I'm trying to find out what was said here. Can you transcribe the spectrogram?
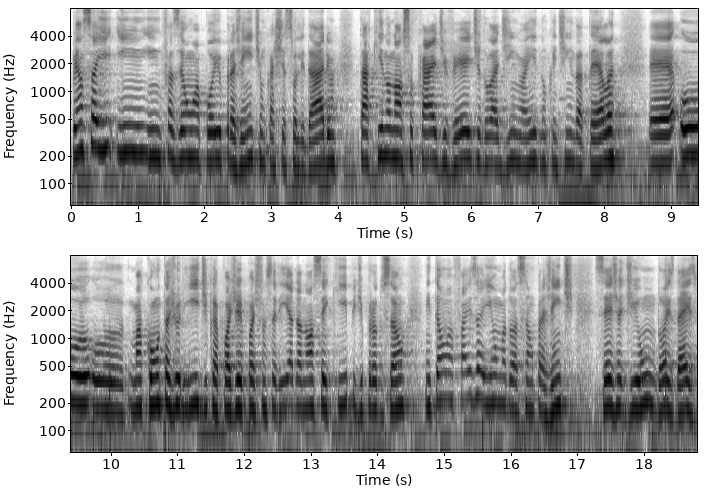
pensa aí em, em, fazer um apoio para gente, um cachê solidário. Está aqui no nosso card verde, do ladinho aí, no cantinho da tela. É, o, uma conta jurídica pode, pode transferir é da nossa equipe de produção. Então, faz aí uma doação para a gente, seja de um, dois, dez,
